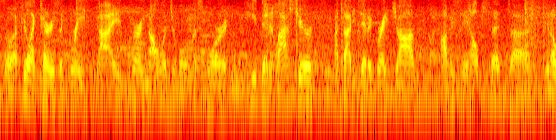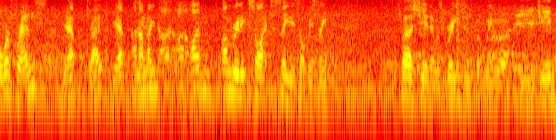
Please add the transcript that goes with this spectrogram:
So I feel like Terry's a great guy, very knowledgeable in the sport, and he did it last year. I thought he did a great job. Obviously, helps that uh, you know we're friends. Yep. Right. Yep. And you I mean, I, I, I'm I'm really excited to see this. Obviously, the first year there was reasons, but we were in the gym.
